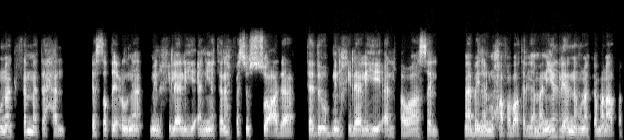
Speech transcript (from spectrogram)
هناك ثمة حل يستطيعون من خلاله أن يتنفسوا السعداء تذوب من خلاله الفواصل ما بين المحافظات اليمنية لأن هناك مناطق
